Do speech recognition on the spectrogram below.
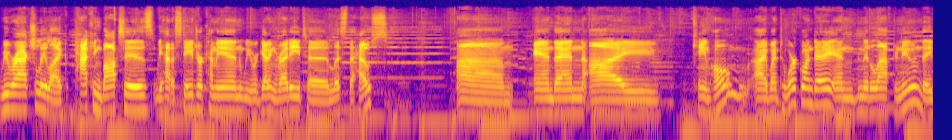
we were actually like packing boxes. We had a stager come in. We were getting ready to list the house. Um, and then I came home. I went to work one day, and the middle afternoon they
